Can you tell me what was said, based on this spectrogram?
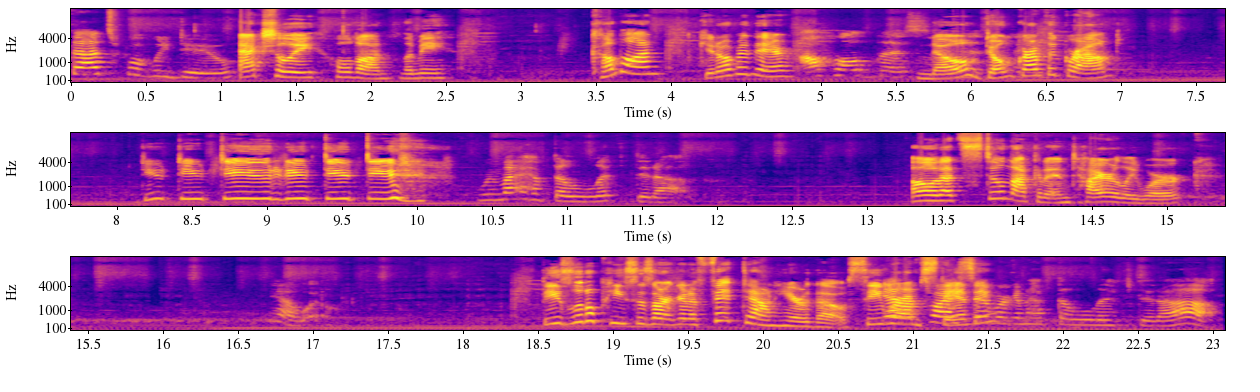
That's what we do. Actually, hold on. Let me. Come on, get over there. I'll hold this. No, this don't grab the ground. Do do do do do do. We might have to lift it up. Oh, that's still not going to entirely work. Yeah, well. These little pieces aren't going to fit down here, though. See Yeah, where I'm that's why I standing? we're gonna have to lift it up.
